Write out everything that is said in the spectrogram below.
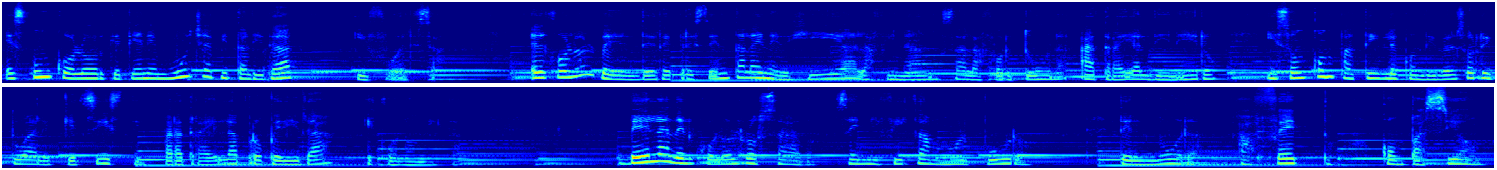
Es un color que tiene mucha vitalidad y fuerza. El color verde representa la energía, la finanza, la fortuna, atrae al dinero y son compatibles con diversos rituales que existen para atraer la prosperidad económica. Vela del color rosado significa amor puro, ternura, afecto, compasión.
